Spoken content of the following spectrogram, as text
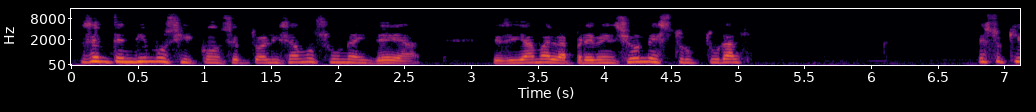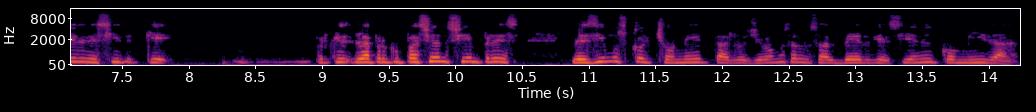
Entonces entendimos y conceptualizamos una idea que se llama la prevención estructural. Esto quiere decir que, porque la preocupación siempre es, les dimos colchonetas, los llevamos a los albergues, tienen comida,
